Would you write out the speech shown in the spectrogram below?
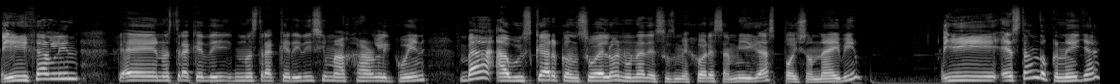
Y Harlin, eh, nuestra, nuestra queridísima Harley Quinn, va a buscar consuelo en una de sus mejores amigas, Poison Ivy. Y estando con ella,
